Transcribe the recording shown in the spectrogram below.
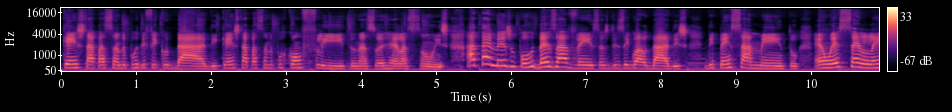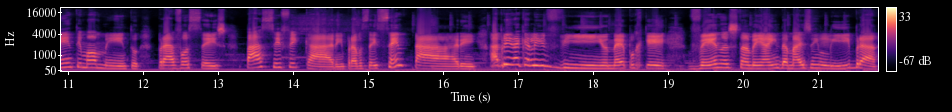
quem está passando por dificuldade, quem está passando por conflito nas suas relações, até mesmo por desavenças, desigualdades de pensamento, é um excelente momento para vocês pacificarem, para vocês sentarem, abrir aquele vinho, né? Porque Vênus também ainda mais em Libra,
